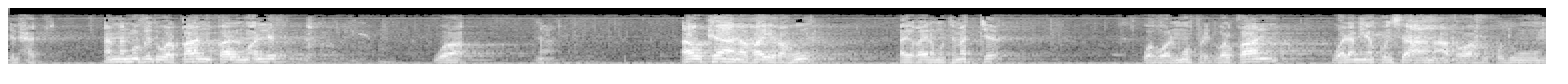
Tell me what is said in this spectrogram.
للحج. أما المفرد والقارن قال المؤلف و نعم. أو كان غيره أي غير متمتع وهو المفرد والقارن ولم يكن سعى مع طواف القدوم.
